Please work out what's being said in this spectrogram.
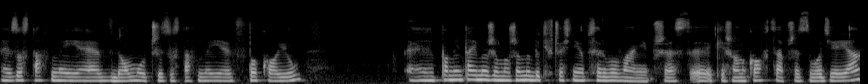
E, Zostawmy je w domu czy zostawmy je w pokoju. E, Pamiętajmy, że możemy być wcześniej obserwowani przez kieszonkowca, przez złodzieja,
